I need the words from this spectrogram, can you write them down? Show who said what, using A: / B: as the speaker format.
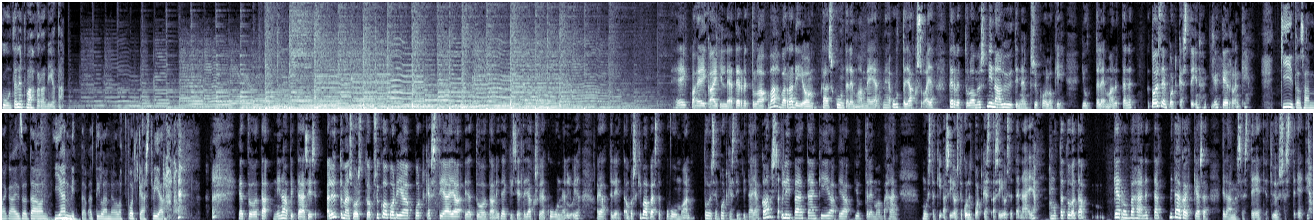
A: Kuuntelet Vahvaradiota. Heippa hei kaikille ja tervetuloa Vahva Radioon taas kuuntelemaan meidän, meidän uutta jaksoa. Ja tervetuloa myös Nina Lyytinen, psykologi, juttelemaan nyt tänne toiseen podcastiin kerrankin.
B: Kiitos Hanna-Kaisa. Tämä on jännittävä tilanne olla podcast-vieraana.
A: Ja tuota, Nina pitää siis älyttömän suosittua psykopodia podcastia ja, ja tuota, on itsekin sieltä jaksoja kuunnellut ja ajattelin, että onpas kiva päästä puhumaan toisen podcastin pitäjän kanssa ylipäätäänkin ja, ja juttelemaan vähän muistakin asioista kuin nyt podcast-asioista tänään. Ja, mutta tuota, kerro vähän, että mitä kaikkea sä elämässä teet ja työssä teet ja,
